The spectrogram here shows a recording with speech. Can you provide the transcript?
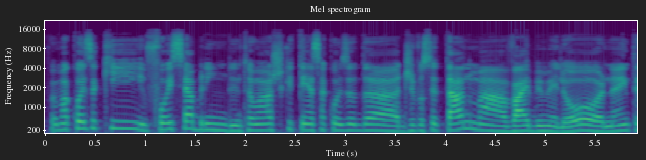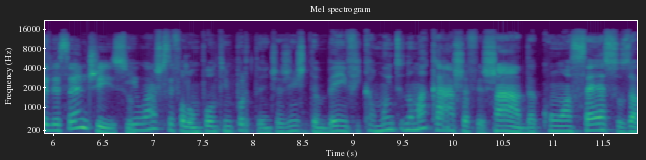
foi uma coisa que foi se abrindo. Então eu acho que tem essa coisa da de você estar tá numa vibe melhor, né? Interessante isso. Eu acho que você falou um ponto importante. A gente também fica muito numa caixa fechada com acessos a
